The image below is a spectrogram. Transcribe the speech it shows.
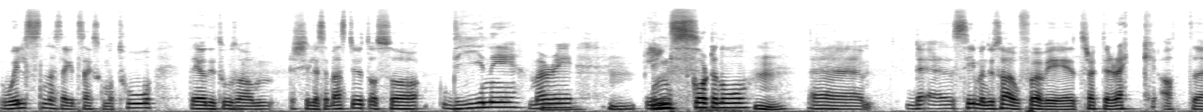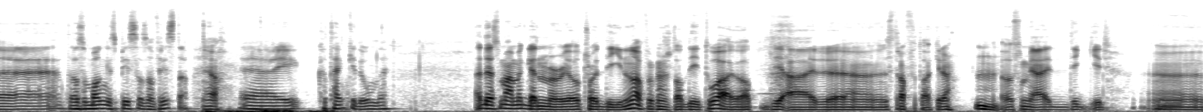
Wilson er steget til 6,2. Det er jo de to som skiller seg mest ut. Og så Dini, Murray, Mm. Ings skårte nå. Mm. Eh, eh, Simen, du sa jo før vi trykte rec at eh, det var så mange spisser som frista. Ja. Eh, hva tenker du om det? Det som er med Glenn Murray og Troy Deeney, da, for kanskje ta de to, er jo at de er uh, straffetakere, Mm. som jeg digger. Eh,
